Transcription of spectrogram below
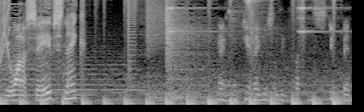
Do you want to save, Snake? Okay, I do something fucking stupid.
